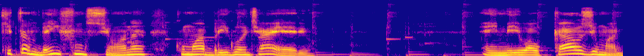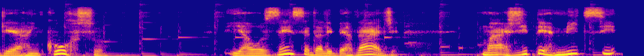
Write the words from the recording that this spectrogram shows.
que também funciona como abrigo antiaéreo. Em meio ao caos de uma guerra em curso e à ausência da liberdade, Margi permite-se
